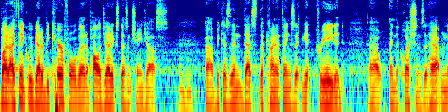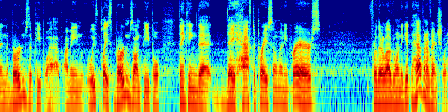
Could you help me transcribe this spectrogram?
but I think we've got to be careful that apologetics doesn't change us, uh, because then that's the kind of things that get created, uh, and the questions that happen, and the burdens that people have. I mean, we've placed burdens on people, thinking that they have to pray so many prayers for their loved one to get to heaven eventually,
